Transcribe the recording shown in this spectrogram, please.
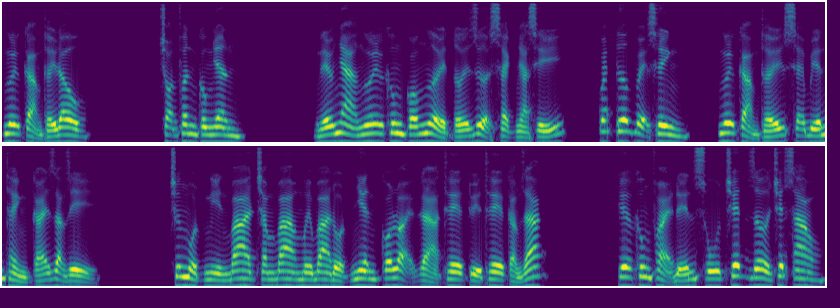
ngươi cảm thấy đâu? Chọn phân công nhân. Nếu nhà ngươi không có người tới rửa sạch nhà xí, quét tước vệ sinh, ngươi cảm thấy sẽ biến thành cái dạng gì? chương 1333 đột nhiên có loại gả thê tùy thê cảm giác. Kia không phải đến xú chết dơ chết sao.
